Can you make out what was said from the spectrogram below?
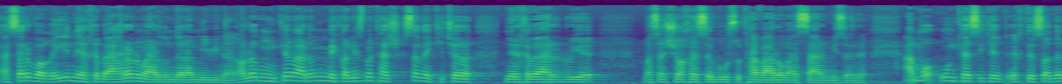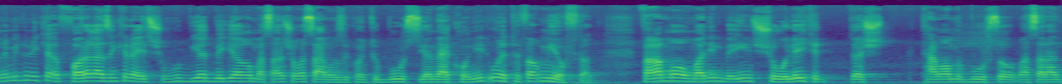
اثر واقعی نرخ بهره رو مردم دارن می‌بینن. حالا ممکن مردم مکانیزم رو تشخیص دادن که چرا نرخ بهره روی مثلا شاخص بورس و تورم از سر می‌ذاره. اما اون کسی که اقتصاددان می‌دونه که فارغ از اینکه رئیس جمهور بیاد بگه آقا مثلا شما سرمایه‌گذاری کنید تو بورس یا نکنید اون اتفاق میافتاد. فقط ما اومدیم به این شعله‌ای که داشت تمام بورس رو مثلا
